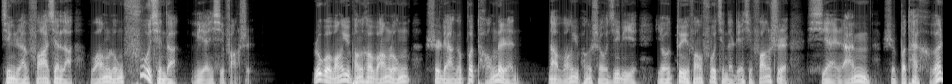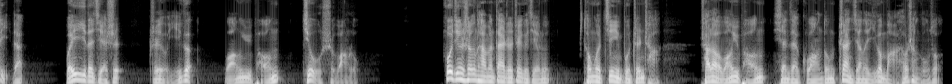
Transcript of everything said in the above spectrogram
竟然发现了王龙父亲的联系方式。如果王玉鹏和王龙是两个不同的人，那王玉鹏手机里有对方父亲的联系方式，显然是不太合理的。唯一的解释只有一个：王玉鹏就是王龙。付敬生他们带着这个结论，通过进一步侦查，查到王玉鹏现在广东湛江的一个码头上工作。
